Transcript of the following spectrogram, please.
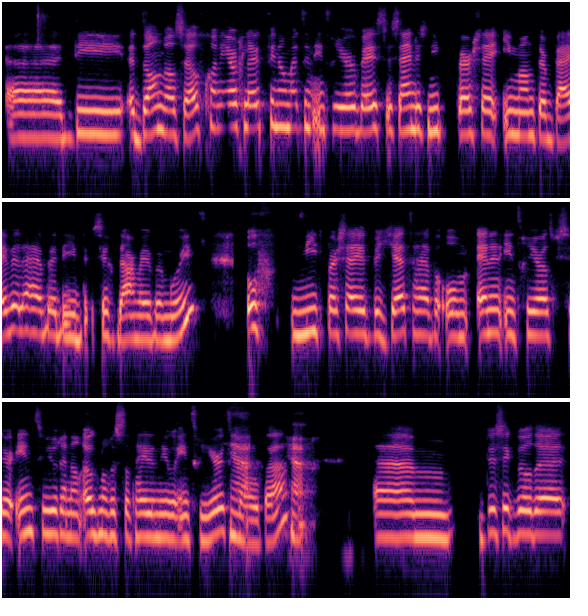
eh, die het dan wel zelf gewoon heel erg leuk vinden om met een interieur bezig te zijn. Dus niet per se iemand erbij willen hebben die zich daarmee bemoeit. Of niet per se het budget hebben om en een interieuradviseur in te huren en dan ook nog eens dat hele nieuwe interieur te Ja, kopen. ja. Ehm, dus ik wilde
